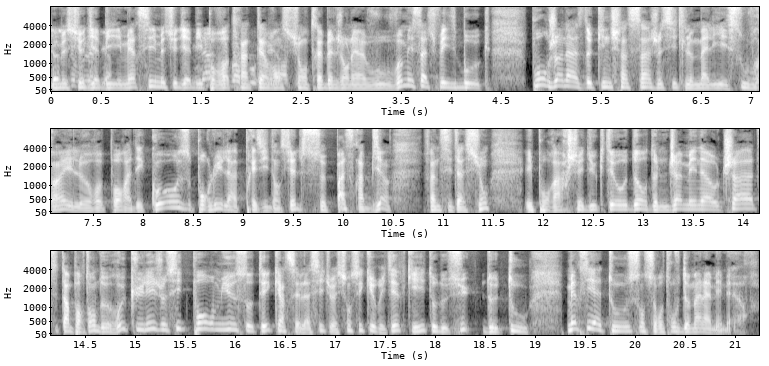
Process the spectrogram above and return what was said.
monsieur Diaby. Merci, monsieur Diaby, pour votre intervention. Très belle journée à vous. Vos messages Facebook. Pour Jonas de Kinshasa, je cite le Mali est souverain et le report a des causes. Pour lui, la présidentielle se passera bien. Fin de citation. Et pour archiduc Théodore de N'Djamena au Tchad, c'est important de reculer, je cite, pour mieux sauter, car c'est la situation sécuritaire qui est au-dessus de tout. Merci à tous. On se retrouve demain à la même heure.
